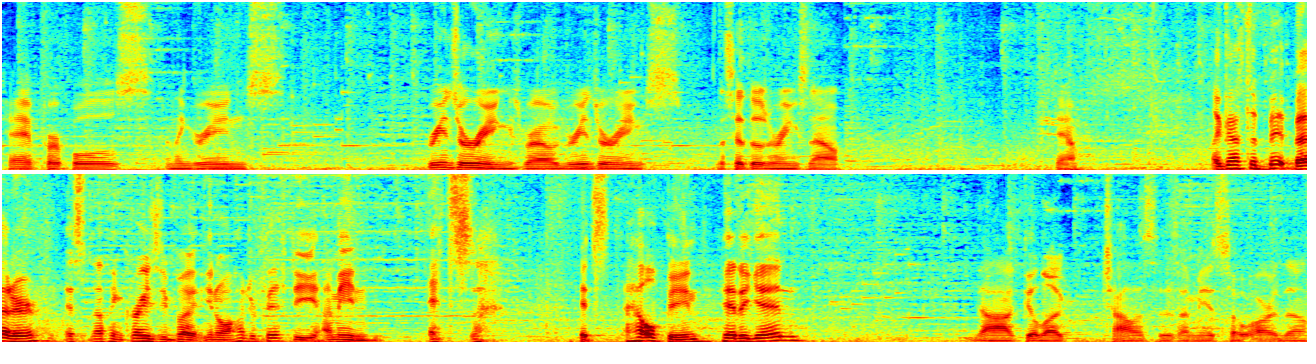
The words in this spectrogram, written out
Okay, purples and then greens. Greens are rings, bro. Greens are rings. Let's hit those rings now. Damn. Like, that's a bit better. It's nothing crazy, but, you know, 150, I mean, it's... It's helping. Hit again? Nah, good luck. Chalices, I mean, it's so hard, though.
